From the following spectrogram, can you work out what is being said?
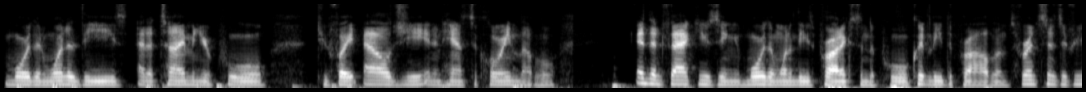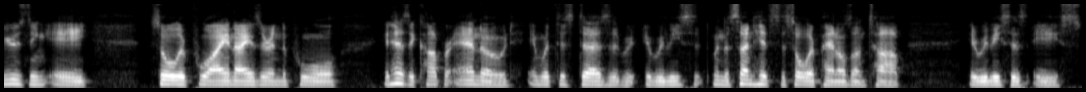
more than one of these at a time in your pool to fight algae and enhance the chlorine level. And in fact, using more than one of these products in the pool could lead to problems. For instance, if you're using a solar pool ionizer in the pool, it has a copper anode, and what this does, it, re- it releases when the sun hits the solar panels on top, it releases a s-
